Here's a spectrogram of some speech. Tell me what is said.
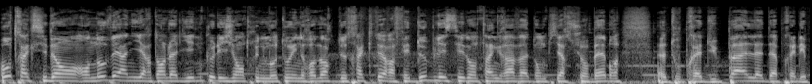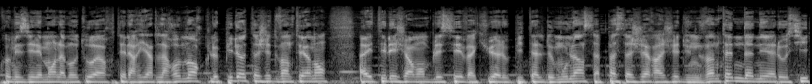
Autre accident en Auvergne hier dans l'Allier. Une collision entre une moto et une remorque de tracteur a fait deux blessés, dont un grave à Dompierre-sur-Bèbre, euh, tout près du Pal. D'après les premiers éléments, la moto a heurté l'arrière de la remorque. Le pilote âgé de 21 ans a été légèrement blessé, évacué à l'hôpital de Moulins. Sa passagère âgée d'une vingtaine d'années, elle aussi,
